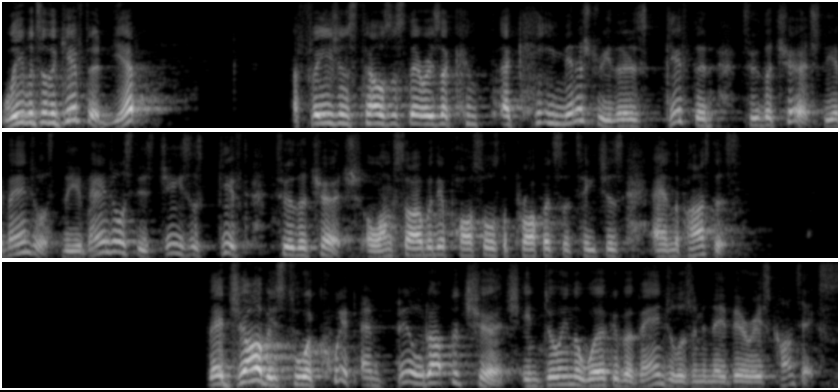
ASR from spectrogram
Leave it to the gifted. Yep. Ephesians tells us there is a, a key ministry that is gifted to the church, the evangelist. The evangelist is Jesus' gift to the church, alongside with the apostles, the prophets, the teachers, and the pastors. Their job is to equip and build up the church in doing the work of evangelism in their various contexts.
